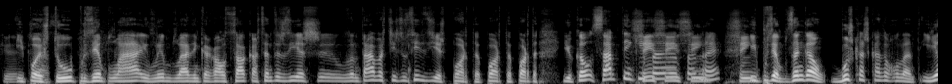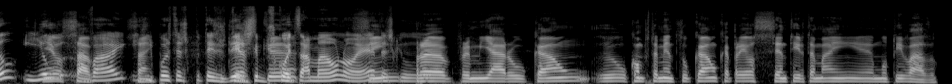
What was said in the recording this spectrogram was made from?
Que, E depois está- tu, por exemplo, lá, eu lembro lá Carral do Sal, que às tantas dias eh, levantavas-te um sítio e dizias porta, porta, porta. E o cão sabe que tem que ir Sim, para, sim, para- sim, não é? sim. E, por exemplo, Zangão, busca a escada rolante. E ele, e ele Ele sabe, vai sim. e depois tens, tens, tens, sempre que- biscoitos à mão, não é? Sim, que- para premiar o cão, eh, o comportamento do cão, que é para ele se sentir também motivado.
